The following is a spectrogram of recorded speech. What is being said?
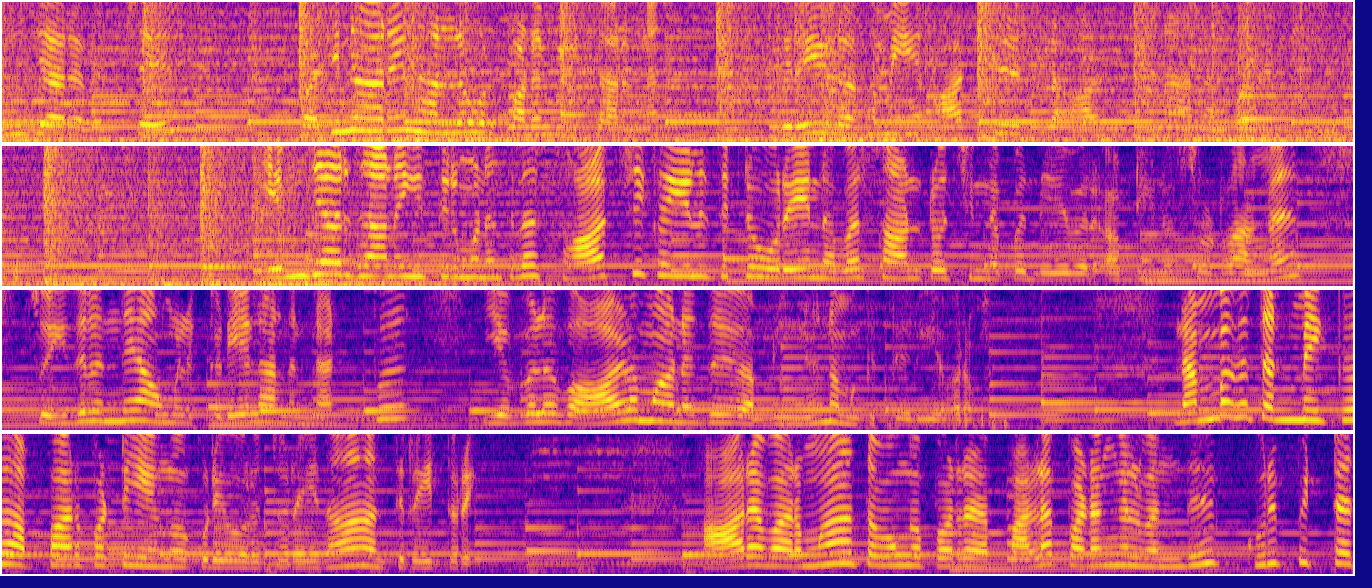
எம்ஜிஆரை வச்சு பதினாறே நாளில் ஒரு படம் எடுத்தாருங்க. திரையுலகமே ஆச்சரியத்தில் ஆழ்ந்துச்சுன்னா நம்பவே எம்ஜிஆர் ஜானகி திருமணத்தில் சாட்சி கையெழுத்திட்ட ஒரே நபர் சாண்டோ சின்னப்ப தேவர் அப்படின்னு சொல்கிறாங்க ஸோ இதுலேருந்தே அவங்களுக்கு இடையிலான நட்பு எவ்வளவு ஆழமானது அப்படின்னு நமக்கு தெரிய வரும். நம்பகத்தன்மைக்கு அப்பாற்பட்டு இயங்கக்கூடிய ஒரு துறை தான் திரைத்துறை. ஆரவாரமாக துவங்கப்படுற பல படங்கள் வந்து குறிப்பிட்ட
